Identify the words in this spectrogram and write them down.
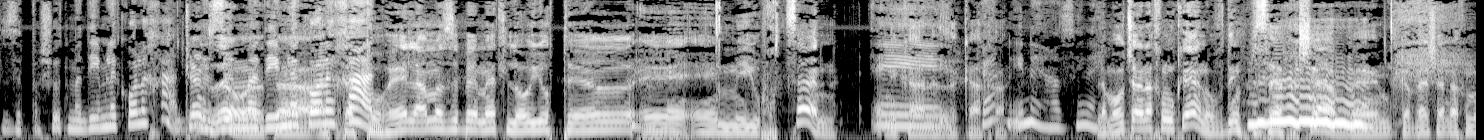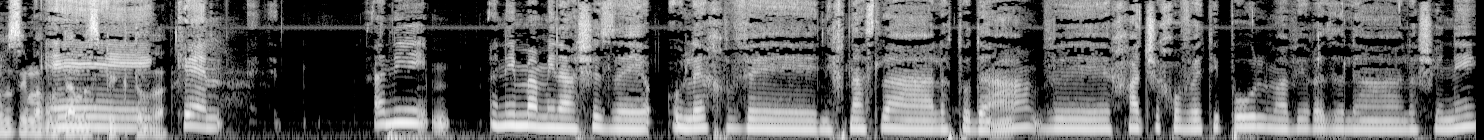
זה פשוט מדהים לכל אחד. כן, זהו, זה מדהים אתה, לכל אתה אחד. אתה תוהה למה זה באמת לא יותר אה, אה, מיוחצן. נקרא לזה ככה. כן, הנה, אז הנה. למרות שאנחנו כן עובדים בזה עכשיו, ואני מקווה שאנחנו עושים עבודה מספיק טובה. כן. אני, אני מאמינה שזה הולך ונכנס לתודעה, ואחד שחווה טיפול מעביר את זה לשני.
